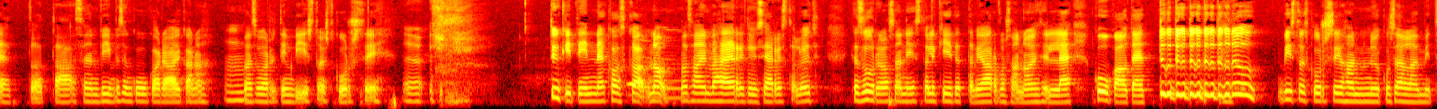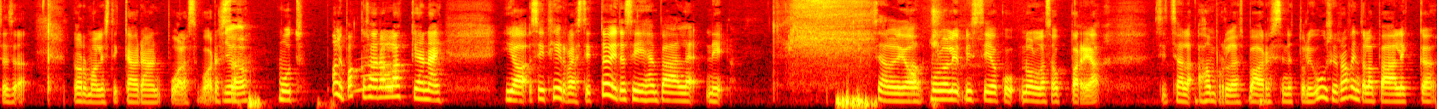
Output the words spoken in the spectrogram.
että tota, sen viimeisen kuukauden aikana mm. mä suoritin 15 kurssia Ää, tykitin ne, koska no, mä sain vähän erityisjärjestelyitä. Ja suuri osa niistä oli kiitettäviä arvosanoja silleen kuukauteen. Tyky, tyky, tyky, tyky, tyky, tyky. 15 kurssiahan on joku sellainen, mitä se normaalisti käydään puolessa vuodessa. Joo. Mut oli pakko saada lakkia näin. Ja sit hirveästi töitä siihen päälle, niin siellä oli jo, mulla oli vissi joku nollasoppari ja sit siellä hampurilaisbaarissa sinne tuli uusi ravintolapäällikkö,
